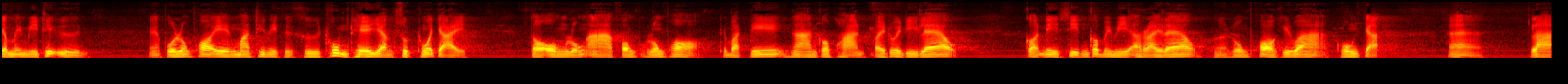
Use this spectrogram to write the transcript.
จะไม่มีที่อื่นผมหลวงพ่อเองมาที่นี่ก็คือ ทุ่มเทอย่างสุดหัวใจ ต่อองค์หลวงอาของหลวงพ่อแต่บัดนี้งานก็ผ่านไปด้วยดีแล้วก่อนนี้ศีลก็ไม่มีอะไรแล้วหลวงพ่อคิดว่าคงจะลา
